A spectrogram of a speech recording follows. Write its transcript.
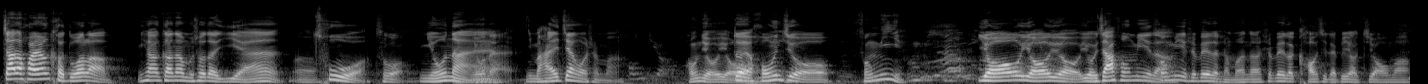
加的花样可多了。你看刚才我们说的盐、嗯，醋、醋、牛奶、牛奶，你们还见过什么？红酒，红酒有，对，红酒蜂蜜，有有有有加蜂蜜的，蜂蜜是为了什么呢？是为了烤起来比较焦吗？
